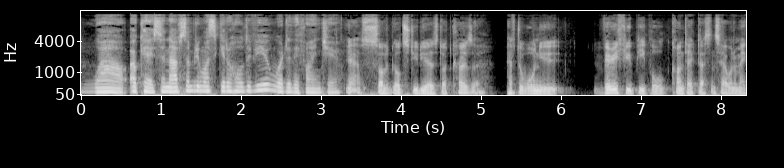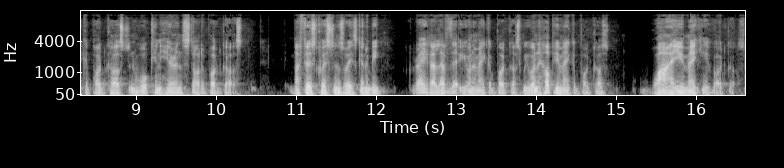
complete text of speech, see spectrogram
Wow. Okay. So now if somebody wants to get a hold of you, where do they find you? Yeah, solidgoldstudios.co.za. I have to warn you, very few people contact us and say, I want to make a podcast and walk in here and start a podcast. My first question is always going to be, great, I love that you want to make a podcast. We want to help you make a podcast. Why are you making a podcast?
